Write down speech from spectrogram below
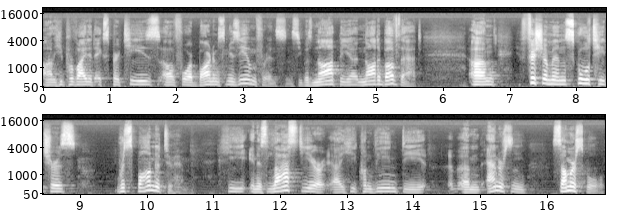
Um, he provided expertise uh, for Barnum's Museum, for instance. He was not, be, uh, not above that. Um, fishermen, school teachers responded to him. He, in his last year, uh, he convened the um, Anderson Summer School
